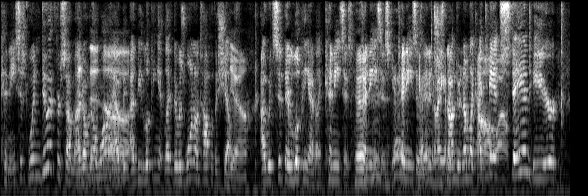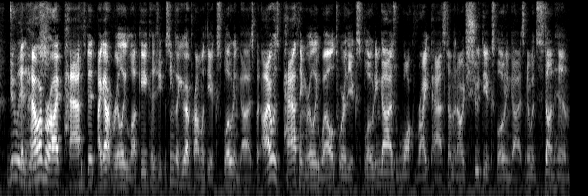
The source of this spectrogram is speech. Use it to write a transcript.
Kinesis wouldn't do it for some. I And don't know then, why. I'd, be, uh, I'd be looking at like there was one on top of a shelf. Yeah. I would sit there looking at it, like kinesis, kinesis, Get it, kinesis, and it's just it not doing. I'm like, I Oh, can't wow. stand here doing. And this. however I pathed it, I got really lucky because it seems like you had a problem with the exploding guys, but I was pathing really well to where the exploding guys would walk right past him, and I would shoot the exploding guys, and it would stun him.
